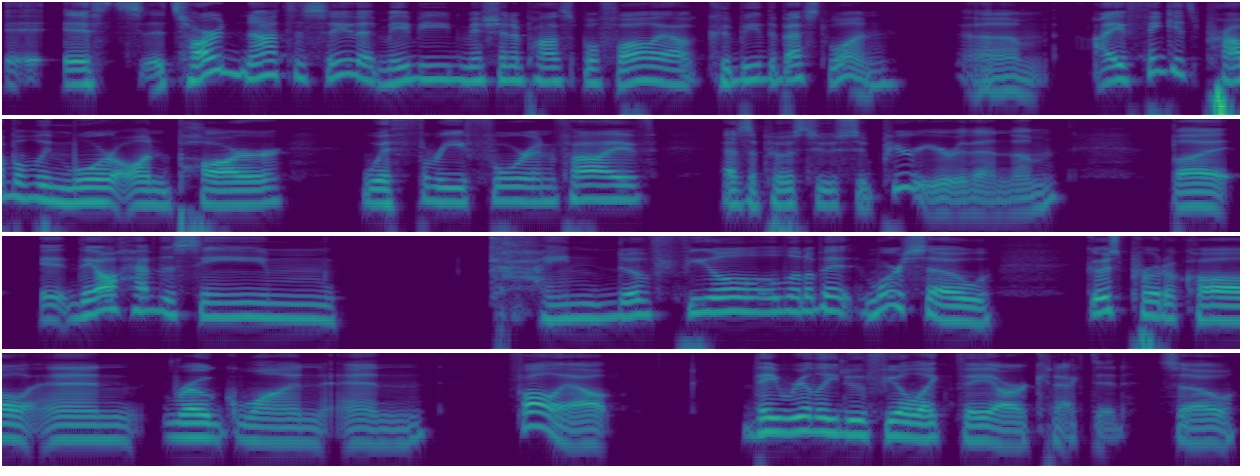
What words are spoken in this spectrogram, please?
it's it's hard not to say that maybe Mission Impossible Fallout could be the best one. Um, I think it's probably more on par with three, four, and five as opposed to superior than them, but it, they all have the same kind of feel a little bit more so. Ghost Protocol and Rogue One and Fallout, they really do feel like they are connected. So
